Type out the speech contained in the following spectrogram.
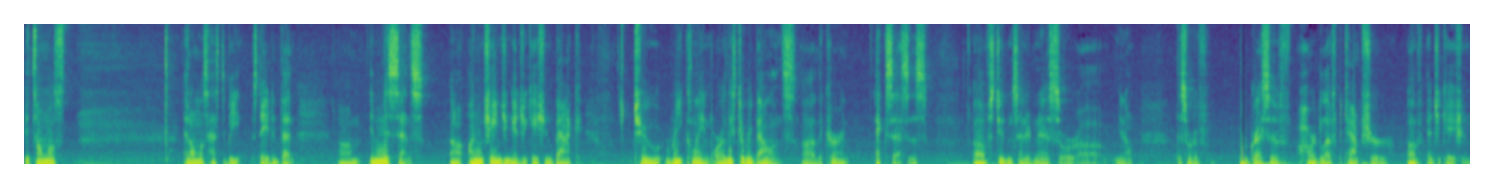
it's almost it almost has to be stated that um, in this sense, uh, unchanging education back to reclaim or at least to rebalance uh, the current excesses of student-centeredness or uh, you know the sort of progressive hard left capture of education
